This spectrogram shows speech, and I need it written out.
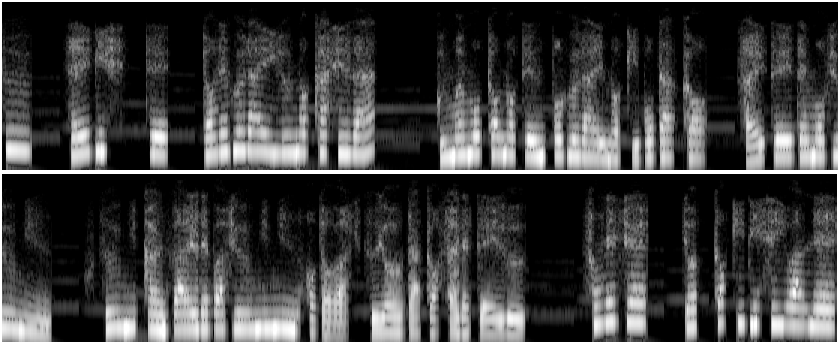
普通、整備士って、どれぐらいいるのかしら？熊本の店舗ぐらいの規模だと、最低でも10人、普通に考えれば12人ほどは必要だとされている。それじゃ、ちょっと厳しいわね。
